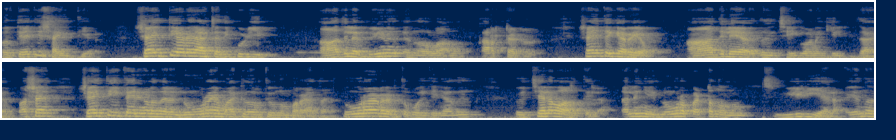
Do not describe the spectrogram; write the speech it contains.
പ്രത്യേകിച്ച് ശൈത്യ. ശൈത്യയുടെ ആ ചതിക്കുഴിയിൽ ആദില വീണ് എന്നുള്ളതാണ് കറക്റ്റായിട്ടുള്ളത് ശൈത്യക്ക് അറിയാം ആദിലെ ഇത് ചെയ്യുവാണെങ്കിൽ ഇതാകും. പക്ഷേ ശൈത്യ ഇക്കാര്യങ്ങളൊന്നും തന്നെ നൂറെ മാറ്റി നിർത്തി ഒന്നും പറയാത്ത നൂറയുടെ അടുത്ത് പോയി കഴിഞ്ഞാൽ അത് ചിലവാകത്തില്ല. അല്ലെങ്കിൽ നൂറ പെട്ടെന്നൊന്നും വീഴിയല എന്ന്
